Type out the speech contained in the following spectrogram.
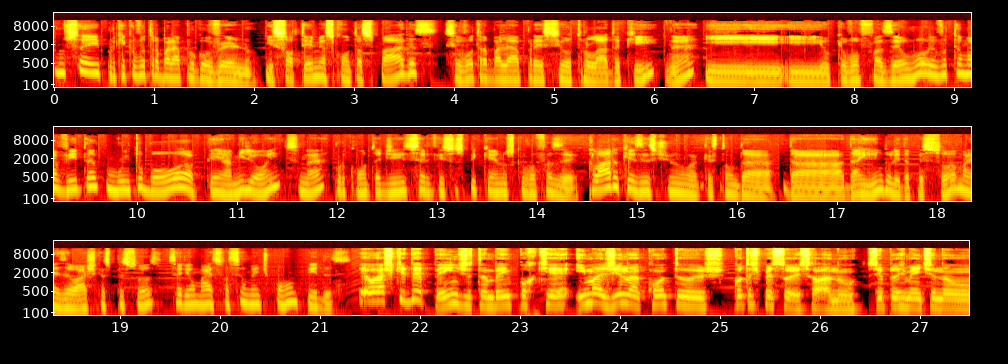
Não sei, por que, que eu vou trabalhar pro governo e só ter minhas contas pagas? Se eu vou trabalhar para esse outro lado aqui, né? E, e o que eu vou fazer, eu vou, eu vou ter uma vida muito boa, ganhar milhões, né? Por conta de serviços pequenos que eu vou fazer. Claro que existe uma questão da, da, da índole da pessoa, mas eu acho que as pessoas seriam mais facilmente corrompidas. Eu acho que depende também, porque imagina quantos, quantas pessoas, sei lá, não, simplesmente não.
